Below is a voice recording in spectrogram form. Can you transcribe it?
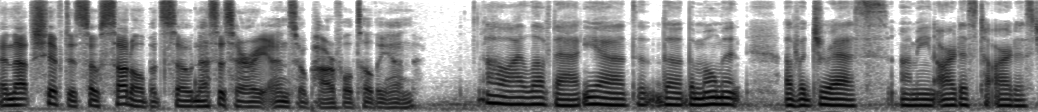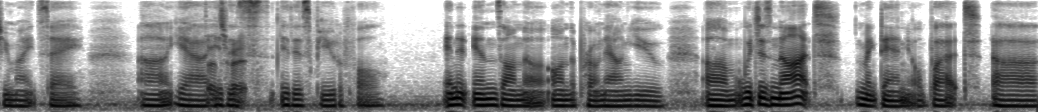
And that shift is so subtle, but so necessary and so powerful till the end. Oh, I love that. Yeah, the, the, the moment of address, I mean, artist to artist, you might say. Uh, yeah, That's it right. is, it is beautiful. And it ends on the on the pronoun you, um, which is not McDaniel, but uh,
